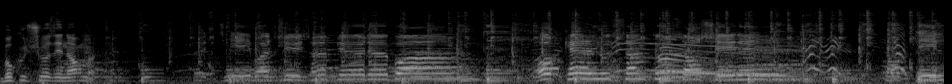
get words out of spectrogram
beaucoup de choses énormes. Petit vois-tu ce pieu de bois auquel nous sommes tous enchaînés? Quand il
